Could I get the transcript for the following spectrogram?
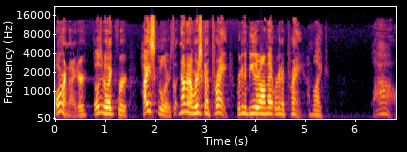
overnighter? Those are like for high schoolers. No, no, no. We're just gonna pray. We're gonna be there all night. We're gonna pray. I'm like, wow.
